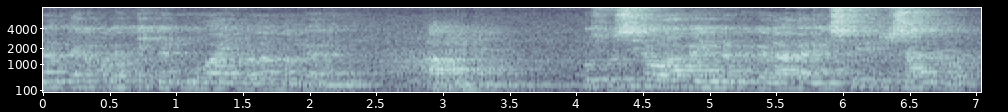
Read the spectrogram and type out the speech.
ng tagapaghatid ng buhay walang hanggan. Amen. Puspusin nawa kayo ng kagalakan ng Espiritu Santo,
